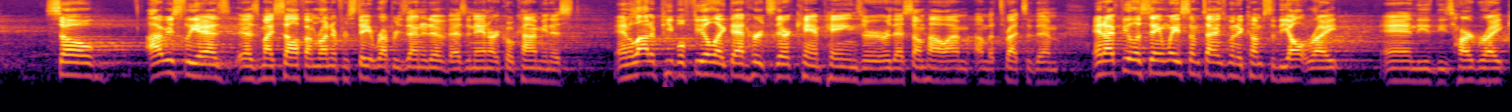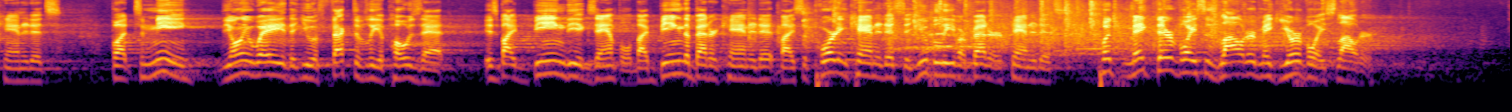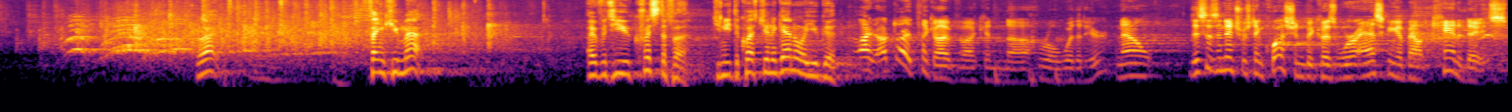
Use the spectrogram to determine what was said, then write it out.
so obviously, as, as myself, I'm running for state representative as an anarcho communist. And a lot of people feel like that hurts their campaigns or, or that somehow I'm, I'm a threat to them. And I feel the same way sometimes when it comes to the alt right and these, these hard right candidates. But to me, the only way that you effectively oppose that is by being the example, by being the better candidate, by supporting candidates that you believe are better candidates. Put, make their voices louder, make your voice louder. All right. Thank you, Matt. Over to you, Christopher. Do you need the question again, or are you good? I, I, think I've, i can uh, roll with it here. Now, this is an interesting question because we're asking about candidates.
